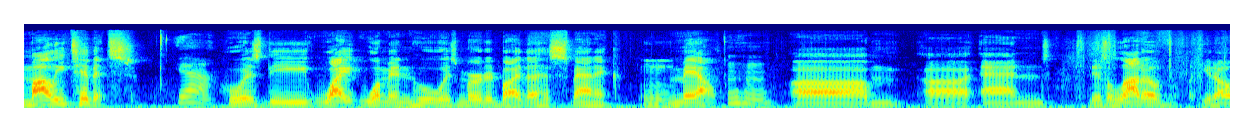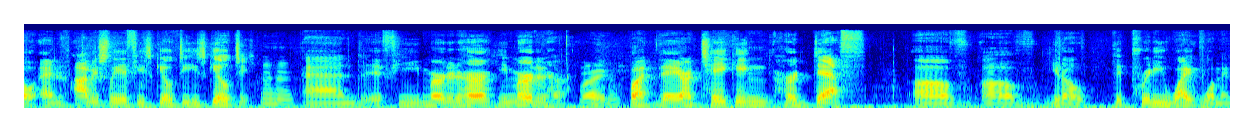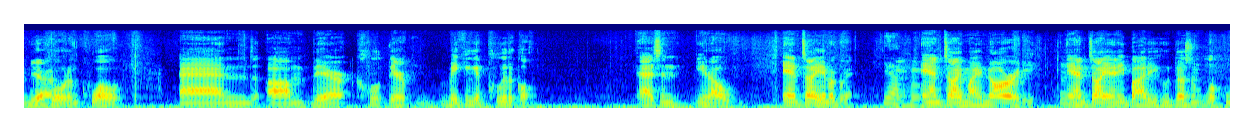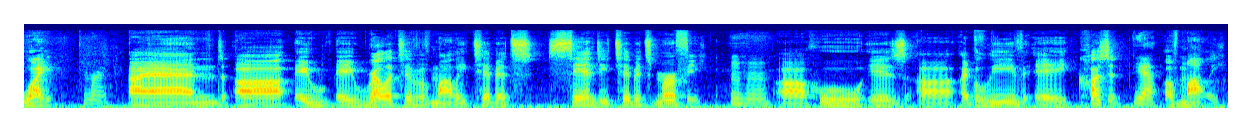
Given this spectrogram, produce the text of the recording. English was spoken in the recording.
Mollie Tibbetts, Yeah. who is the white woman who was murdered by the Hispanic male. Um, uh, and there's a lot of, you know, and obviously if he's guilty, he's guilty. And if he murdered her, he murdered her. Right. But they are taking her death of, of you know, the pretty white woman, Yeah. quote unquote, and um, they're cl- they're making it political, as an you know, anti-immigrant, Yeah. anti-minority, anti anybody who doesn't look white. Right. And uh, a a relative of Mollie Tibbetts, Sandy Tibbetts Murphy, uh, who is uh, I believe a cousin Yeah. of Mollie,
